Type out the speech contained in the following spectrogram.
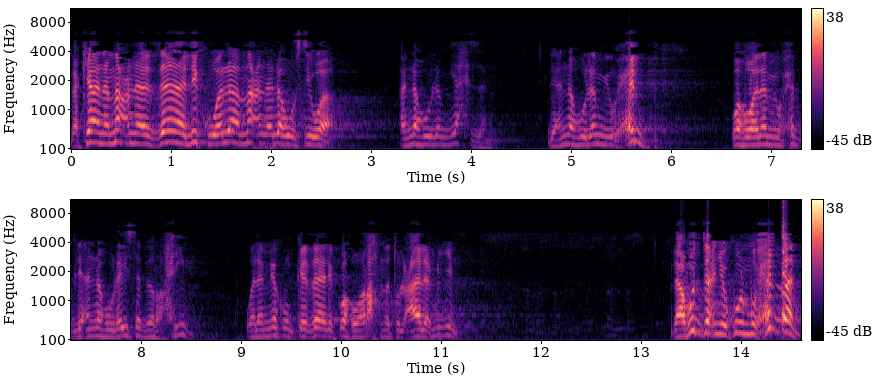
لكان معنى ذلك ولا معنى له سواه. أنه لم يحزن لأنه لم يحب وهو لم يحب لأنه ليس برحيم. ولم يكن كذلك وهو رحمة العالمين. لا بد أن يكون محبا.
